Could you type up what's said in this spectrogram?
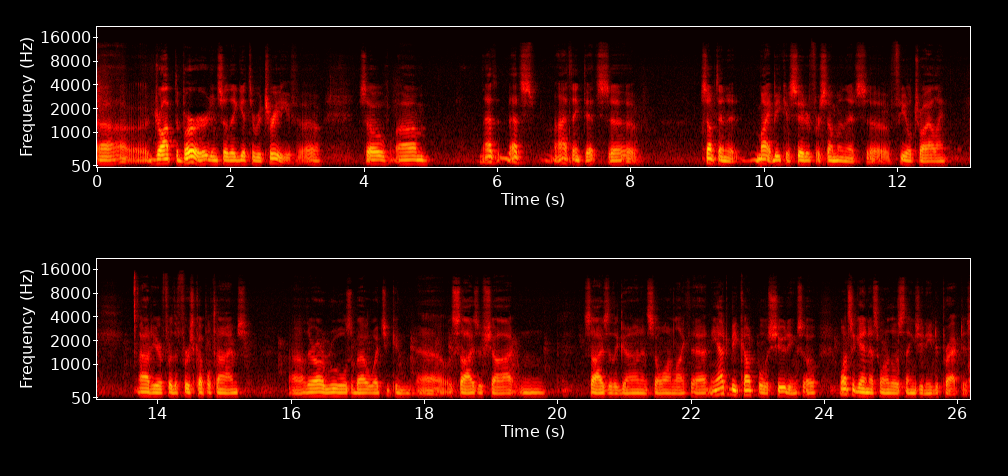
uh, drop the bird, and so they get to retrieve. Uh, so um, that, that's I think that's uh, something that might be considered for someone that's uh, field trialing out here for the first couple times. Uh, there are rules about what you can, uh, size of shot and size of the gun and so on like that. And you have to be comfortable with shooting. So once again, that's one of those things you need to practice.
